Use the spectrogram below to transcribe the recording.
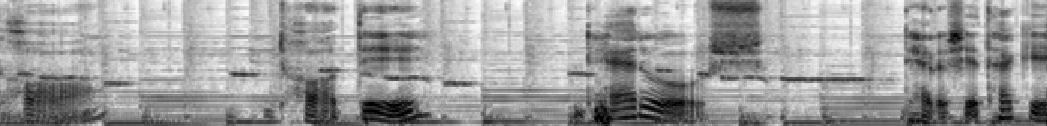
ঢ, ঢতে ঢ্যাঁড়স ঢ্যাঁড়সে থাকে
